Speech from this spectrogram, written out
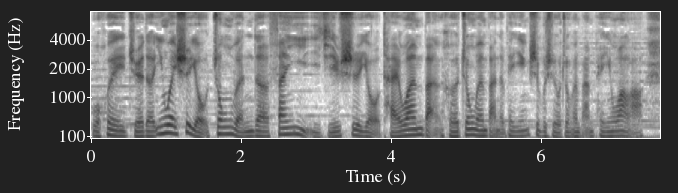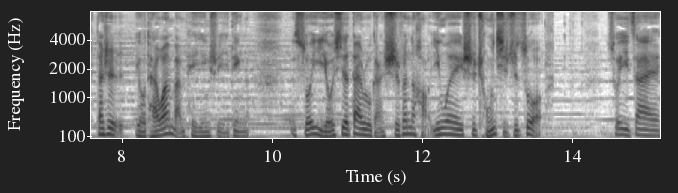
我会觉得，因为是有中文的翻译，以及是有台湾版和中文版的配音，是不是有中文版配音忘了啊？但是有台湾版配音是一定的，所以游戏的代入感十分的好。因为是重启之作，所以在。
